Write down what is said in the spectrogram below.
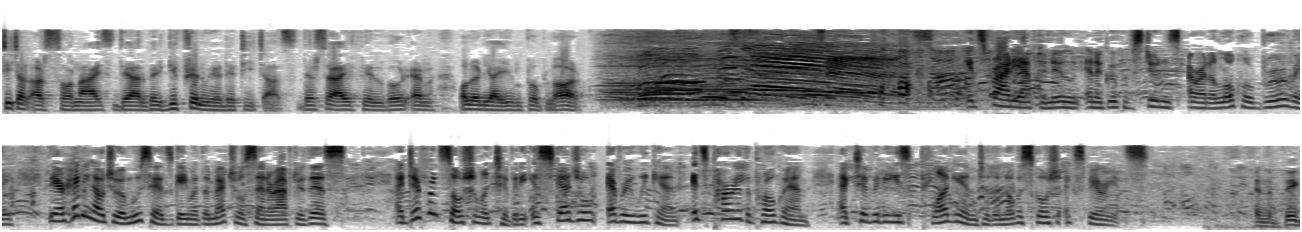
teachers are so nice. They are very different way they teach us. That's why I feel good, and already I improve a lot. It's Friday afternoon, and a group of students are at a local brewery. They are heading out to a Mooseheads game at the Metro Center after this. A different social activity is scheduled every weekend. It's part of the program. Activities plug into the Nova Scotia experience. And the big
